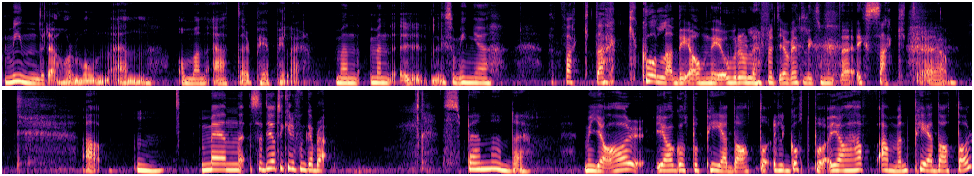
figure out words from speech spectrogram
mindre hormon än om man äter p-piller. Men, men eh, liksom inga fakta, kolla det om ni är oroliga för att jag vet liksom inte exakt. eh, ja. Men så jag tycker det funkar bra. Spännande. Men jag har, jag har gått på p-dator, eller gått på, jag har haft, använt p-dator.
